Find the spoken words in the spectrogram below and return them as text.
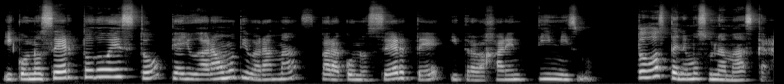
y conocer todo esto te ayudará o motivará más para conocerte y trabajar en ti mismo. Todos tenemos una máscara,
